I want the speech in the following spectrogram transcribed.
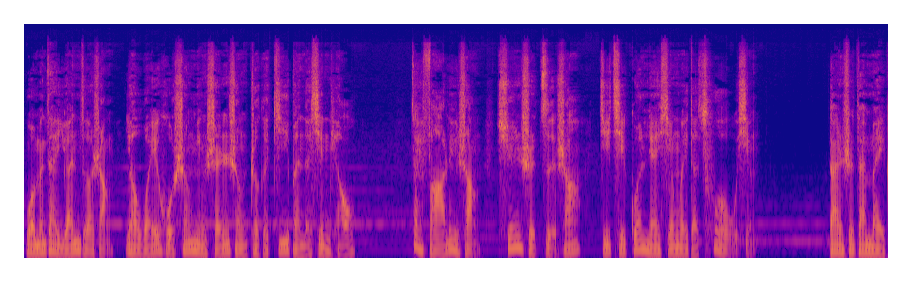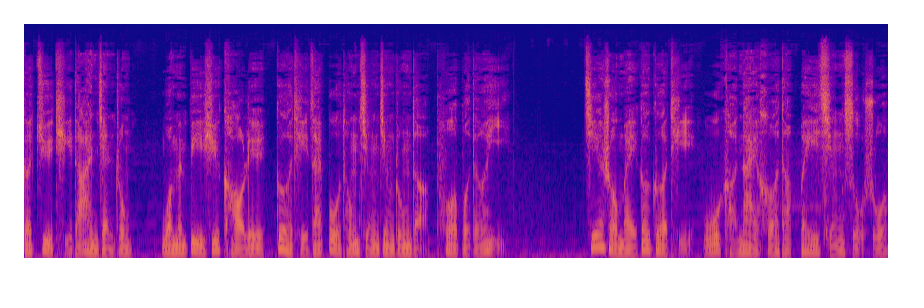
我们在原则上要维护生命神圣这个基本的信条，在法律上宣示自杀及其关联行为的错误性，但是在每个具体的案件中。我们必须考虑个体在不同情境中的迫不得已，接受每个个体无可奈何的悲情诉说。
